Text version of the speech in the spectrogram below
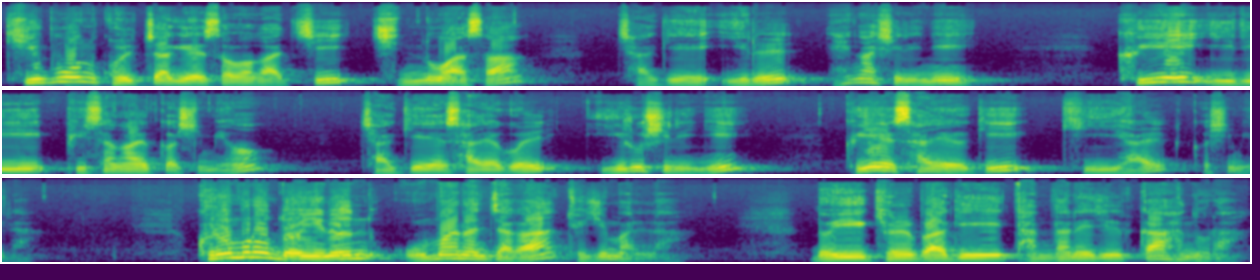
기부온 골짜기에서와 같이 진노하사 자기의 일을 행하시리니 그의 일이 비상할 것이며 자기의 사역을 이루시리니 그의 사역이 기이할 것입니다. 그러므로 너희는 오만한 자가 되지 말라. 너희 결박이 단단해질까 하노라.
